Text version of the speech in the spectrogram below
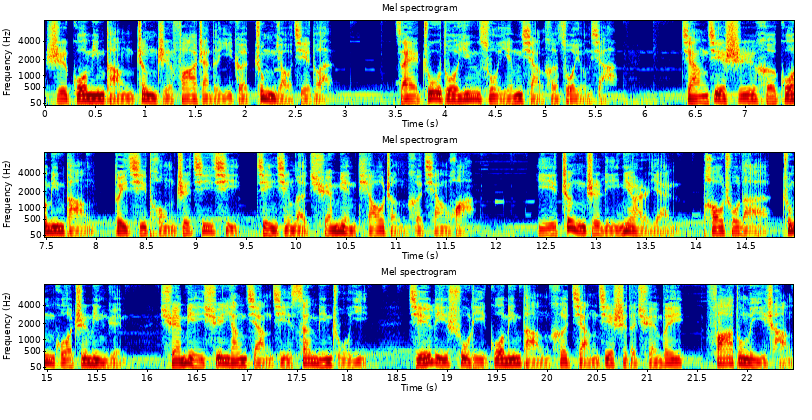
是国民党政治发展的一个重要阶段，在诸多因素影响和作用下，蒋介石和国民党对其统治机器进行了全面调整和强化。以政治理念而言，抛出了中国之命运，全面宣扬蒋记三民主义。竭力树立国民党和蒋介石的权威，发动了一场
